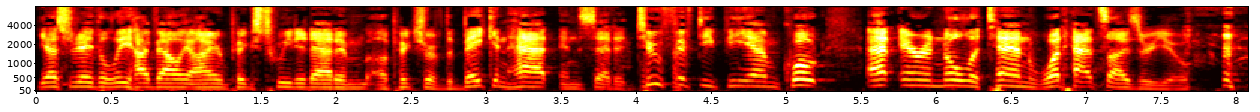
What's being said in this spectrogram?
yesterday the Lehigh Valley Iron Pigs tweeted at him a picture of the bacon hat and said at 2:50 p.m. quote at Aaron Nola 10, what hat size are you?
